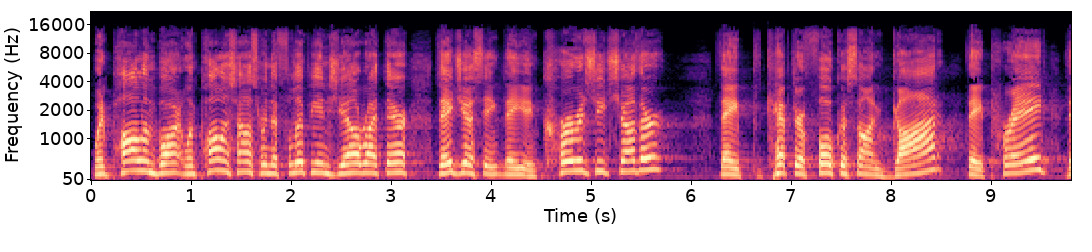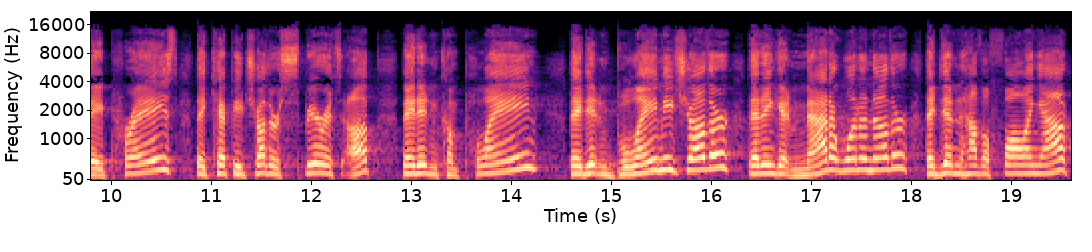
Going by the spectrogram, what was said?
When Paul and, Bar- when Paul and Silas were in the Philippian jail right there, they just they encouraged each other. They kept their focus on God. They prayed. They praised. They kept each other's spirits up. They didn't complain. They didn't blame each other. They didn't get mad at one another. They didn't have a falling out.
